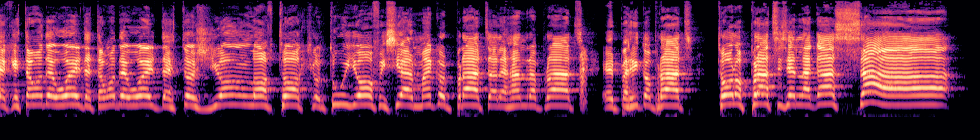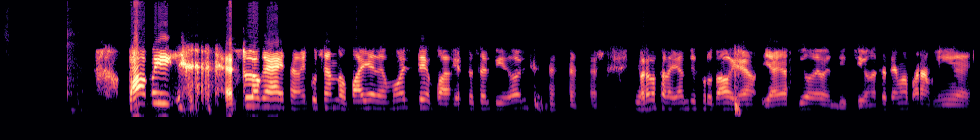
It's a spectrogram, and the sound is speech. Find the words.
Aquí estamos de vuelta, estamos de vuelta. Esto es Young Love Talk con tú y yo oficial, Michael Prats, Alejandra Prats, el perrito Prats, todos los Pratzis en la casa. Papi, eso es lo que hay. Están escuchando Valle de Muerte para este servidor. Espero que se lo hayan disfrutado y haya, sido de bendición. Este tema para mí es,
